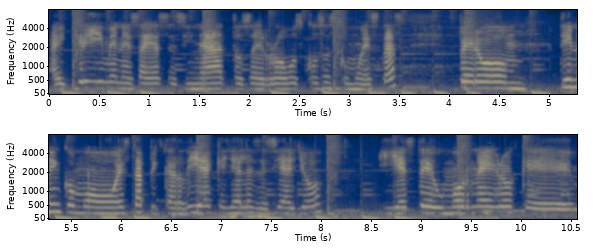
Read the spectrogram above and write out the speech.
hay crímenes, hay asesinatos, hay robos, cosas como estas, pero tienen como esta picardía que ya les decía yo y este humor negro que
